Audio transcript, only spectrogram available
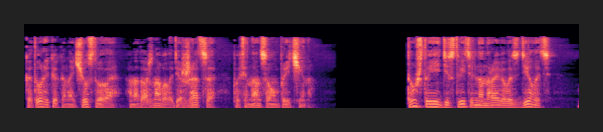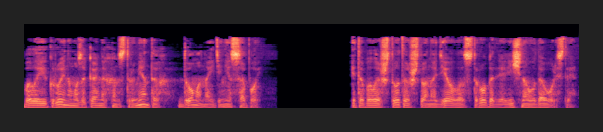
которой, как она чувствовала, она должна была держаться по финансовым причинам. То, что ей действительно нравилось делать, было игрой на музыкальных инструментах дома наедине с собой. Это было что-то, что она делала строго для личного удовольствия –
